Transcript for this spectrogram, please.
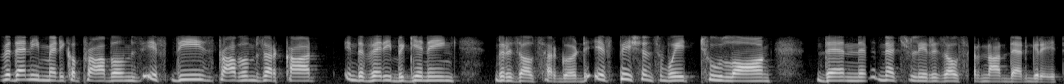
With any medical problems, if these problems are caught in the very beginning, the results are good. If patients wait too long, then naturally results are not that great.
